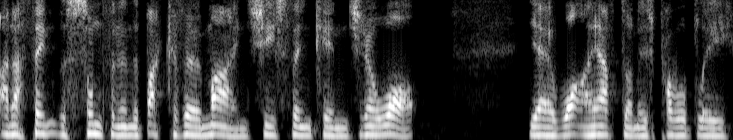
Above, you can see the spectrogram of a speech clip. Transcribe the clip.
And I think there's something in the back of her mind. She's thinking, do you know what? Yeah, what I have done is probably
